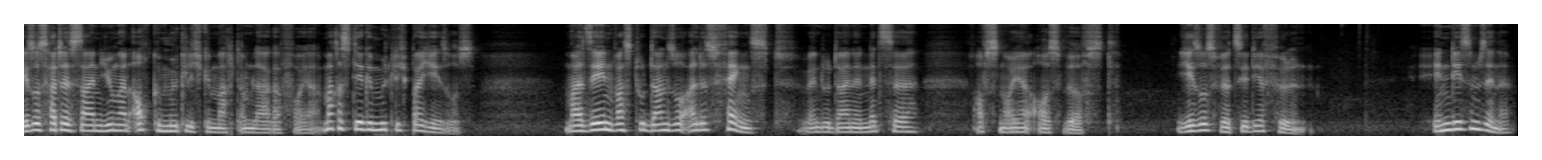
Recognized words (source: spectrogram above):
Jesus hatte es seinen Jüngern auch gemütlich gemacht am Lagerfeuer. Mach es dir gemütlich bei Jesus. Mal sehen, was du dann so alles fängst, wenn du deine Netze aufs Neue auswirfst. Jesus wird sie dir füllen. In diesem Sinne.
